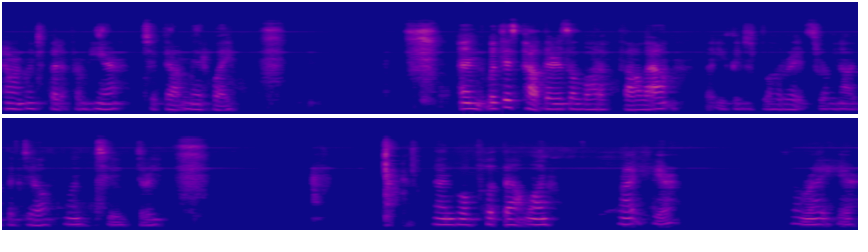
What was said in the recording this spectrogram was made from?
and we're going to put it from here to about midway. And with this palette there is a lot of fallout but you can just blow it away. It's really not a big deal. One, two, three. And we'll put that one right here. So right here.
